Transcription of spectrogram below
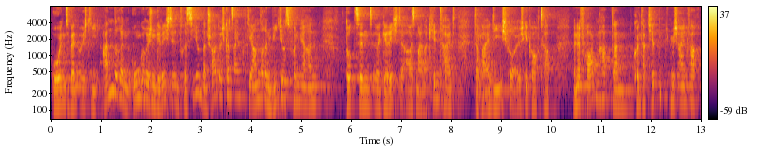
Und wenn euch die anderen ungarischen Gerichte interessieren, dann schaut euch ganz einfach die anderen Videos von mir an. Dort sind äh, Gerichte aus meiner Kindheit dabei, die ich für euch gekocht habe. Wenn ihr Fragen habt, dann kontaktiert mich einfach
